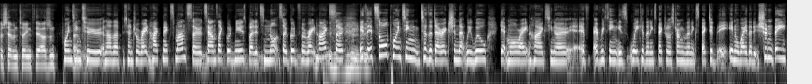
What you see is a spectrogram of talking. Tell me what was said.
for seventeen thousand. Pointing to another potential rate hike next month. So it sounds like good news, but it's not so good for rate hikes. So it, it's all pointing to the direction that we will get more rate hikes. You know, if everything is weaker than expected or stronger than expected in a way that it shouldn't be.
